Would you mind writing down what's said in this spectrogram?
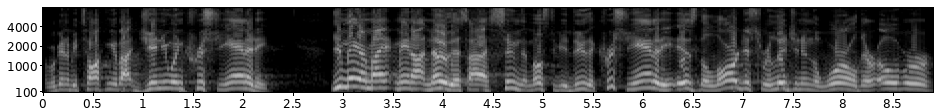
And we're going to be talking about genuine Christianity. You may or may, not know this, I assume that most of you do, that Christianity is the largest religion in the world. There are over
